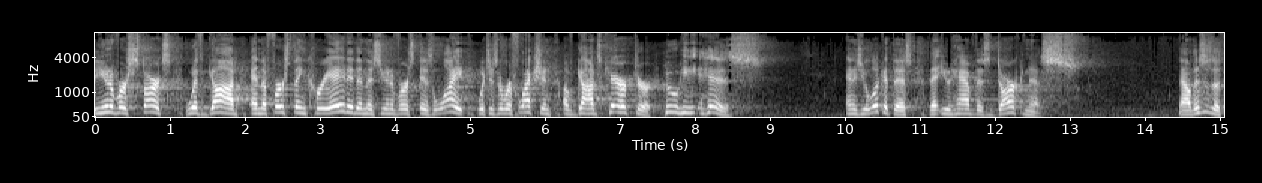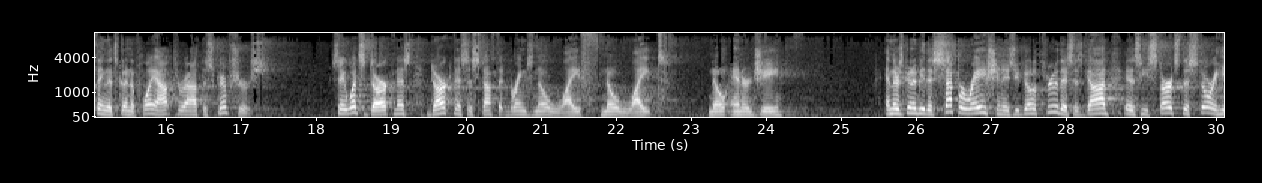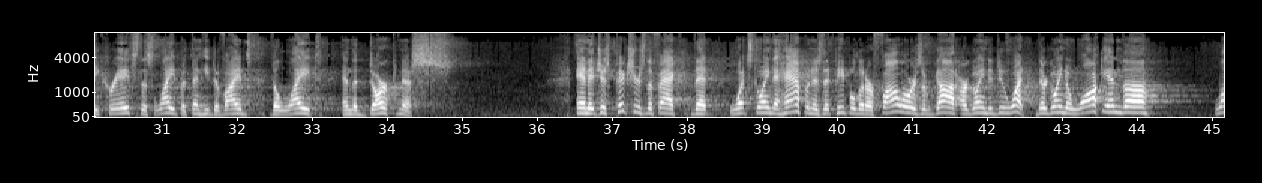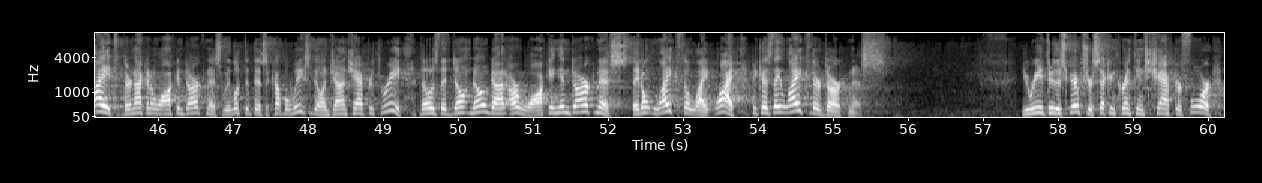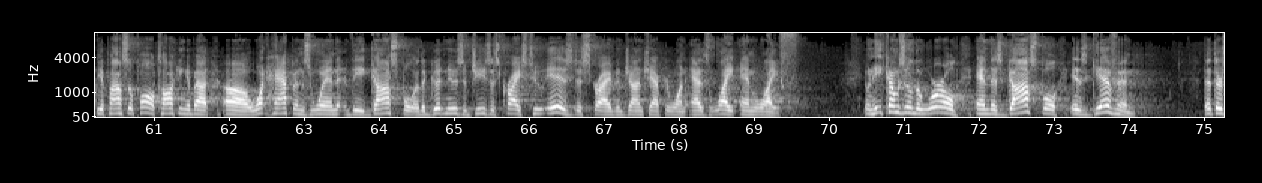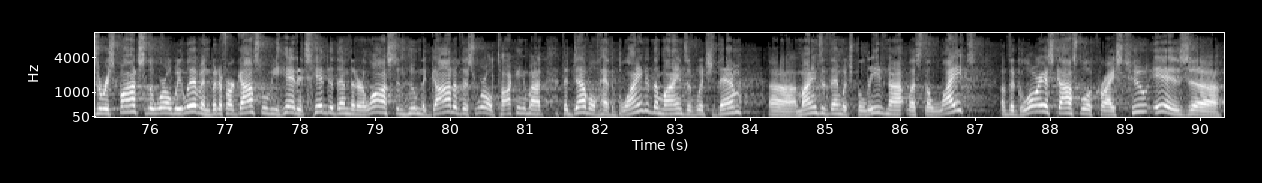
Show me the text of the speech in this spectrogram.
The universe starts with God, and the first thing created in this universe is light, which is a reflection of God's character, who He is. And as you look at this, that you have this darkness. Now, this is a thing that's going to play out throughout the scriptures. Say, what's darkness? Darkness is stuff that brings no life, no light, no energy. And there's going to be this separation as you go through this. As God, as He starts this story, He creates this light, but then He divides the light and the darkness. And it just pictures the fact that what's going to happen is that people that are followers of God are going to do what? They're going to walk in the light. They're not going to walk in darkness. We looked at this a couple weeks ago in John chapter 3. Those that don't know God are walking in darkness. They don't like the light. Why? Because they like their darkness. You read through the scripture, 2 Corinthians chapter 4, the Apostle Paul talking about uh, what happens when the gospel or the good news of Jesus Christ, who is described in John chapter 1 as light and life. When he comes into the world and this gospel is given, that there's a response to the world we live in. But if our gospel be hid, it's hid to them that are lost, in whom the God of this world, talking about the devil, hath blinded the minds of which them, uh, minds of them which believe not, lest the light of the glorious gospel of Christ, who is uh,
